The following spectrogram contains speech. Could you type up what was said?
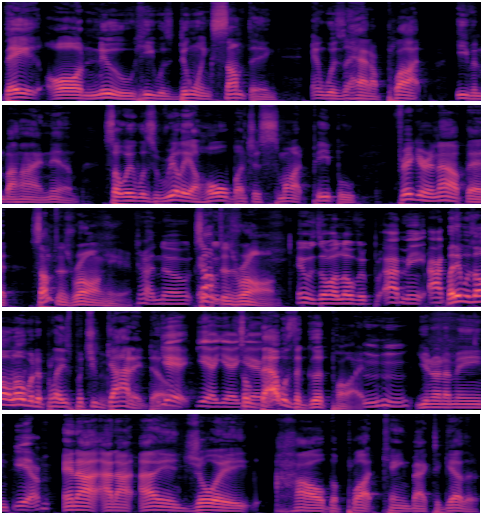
they all knew he was doing something and was had a plot even behind them. So it was really a whole bunch of smart people figuring out that something's wrong here. I know. Something's was, wrong. it was all over. The, I mean, I, But it was all over the place, but you got it though. yeah, yeah, yeah, So yeah. that was the good part. Mm-hmm. You know what I mean? yeah. And I and I, I enjoyed how the plot came back together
